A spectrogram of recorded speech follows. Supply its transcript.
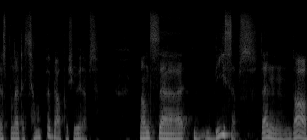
responderte kjempebra på 20 reps. Mens eh, biceps, den, da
